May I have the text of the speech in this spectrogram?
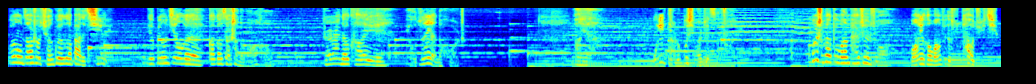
不用遭受权贵恶霸的欺凌，也不用敬畏高高在上的王侯，人人都可以有尊严的活着。王爷，我一点都不喜欢这次的穿越，为什么要给我安排这种王爷和王妃的俗套剧情？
